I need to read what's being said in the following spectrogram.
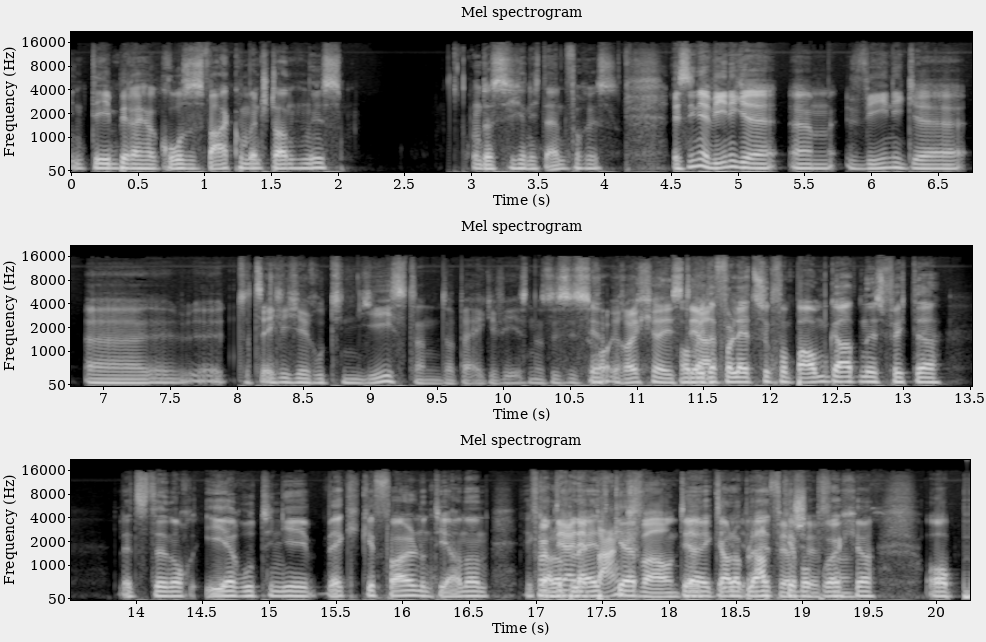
in dem Bereich ein großes Vakuum entstanden ist und das sicher nicht einfach ist. Es sind ja wenige, ähm, wenige äh, tatsächliche Routiniers dann dabei gewesen. Also es ist Ja. Röcher ist Aber mit der, der Verletzung von Baumgarten ist vielleicht der letzte noch eher Routinier weggefallen und die anderen, vor allem egal ob der Leitgeb, war und ja, der egal ob Leitgeb, ob. Bröcher, ob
